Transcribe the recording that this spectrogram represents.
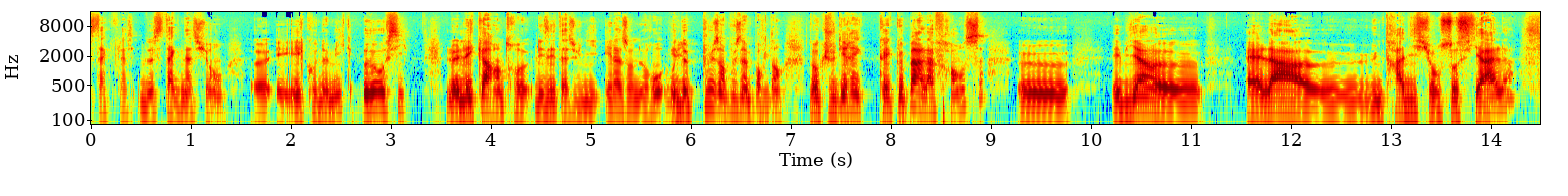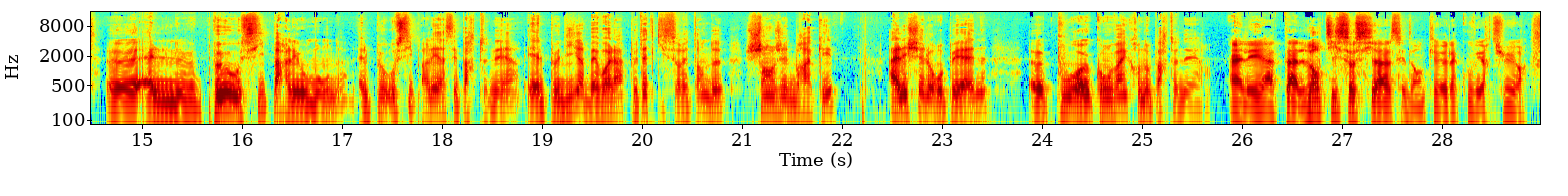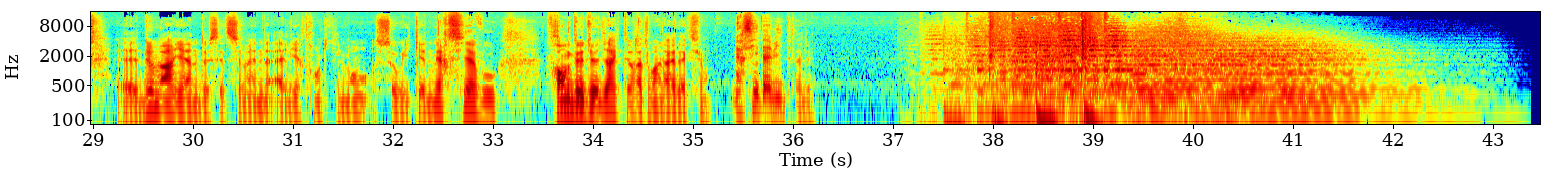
de stagnation euh, économique, eux aussi. L'écart entre les États-Unis et la zone euro est de plus en plus important. Donc je dirais, quelque part, la France, euh, eh bien, euh, elle a une tradition sociale, elle peut aussi parler au monde, elle peut aussi parler à ses partenaires, et elle peut dire, ben voilà, peut-être qu'il serait temps de changer de braquet à l'échelle européenne pour convaincre nos partenaires. Allez, Attal, l'antisocial, c'est donc euh, la couverture euh, de Marianne de cette semaine à lire tranquillement ce week-end. Merci à vous. Franck de Dieu, directeur adjoint à la rédaction. Merci David. Salut.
